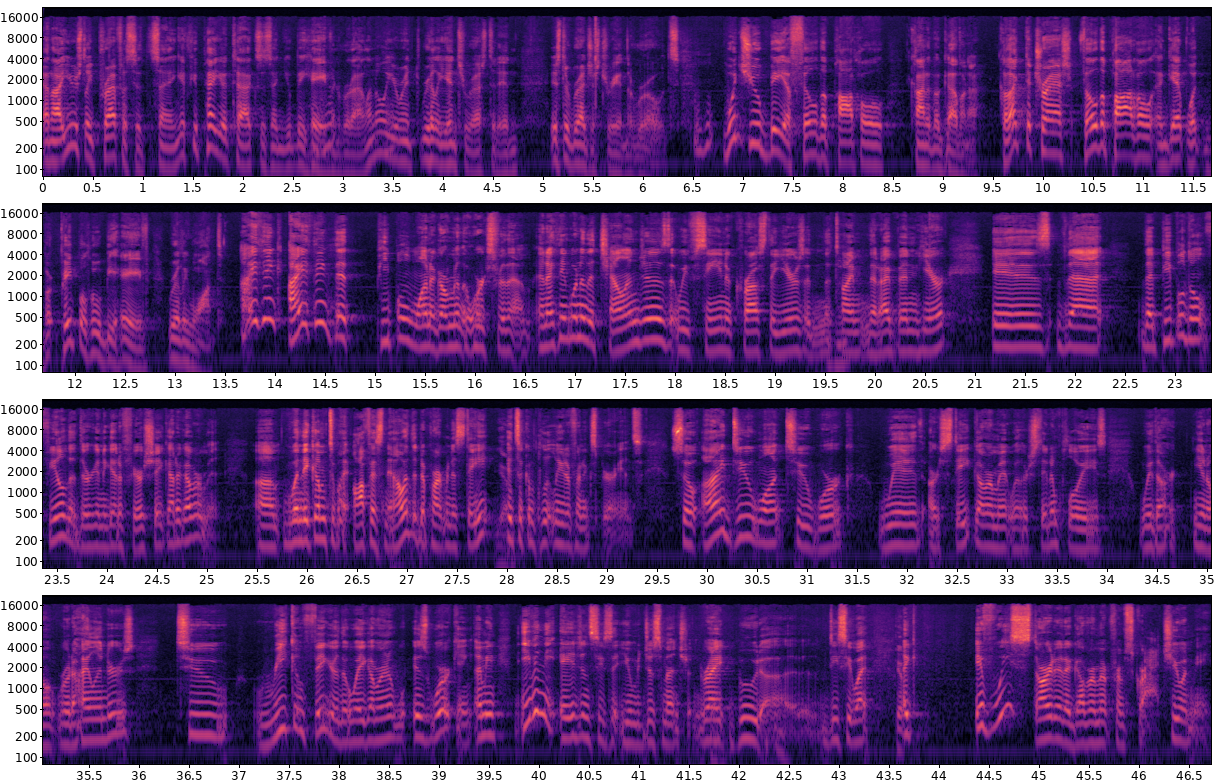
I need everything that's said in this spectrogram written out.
And I usually preface it saying, if you pay your taxes and you behave in Rhode Island, all you're in, really interested in is the registry and the roads. Mm-hmm. Would you be a fill the pothole kind of a governor? Collect the trash, fill the pothole, and get what b- people who behave really want. I think I think that people want a government that works for them, and I think one of the challenges that we've seen across the years and the time that I've been here is that that people don't feel that they're going to get a fair shake out of government. Um, when they come to my office now at the Department of State, Yeah. it's a completely different experience. So I do want to work with our state government, with our state employees, with our you know Rhode Islanders to reconfigure the way government is working. I mean, even the agencies that you just mentioned, right? Buddha, DCY, Yep. like if we started a government from scratch, you and me,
